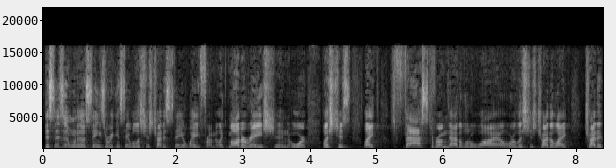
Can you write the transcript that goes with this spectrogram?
this isn't one of those things where we can say, well, let's just try to stay away from it, like moderation, or let's just like fast from that a little while, or let's just try to like try to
